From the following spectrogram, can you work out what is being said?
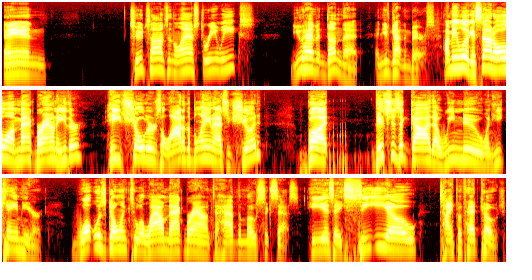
And two times in the last three weeks, you haven't done that, and you've gotten embarrassed. I mean, look, it's not all on Mack Brown either. He shoulders a lot of the blame, as he should. But this is a guy that we knew when he came here what was going to allow Mack Brown to have the most success. He is a CEO type of head coach.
